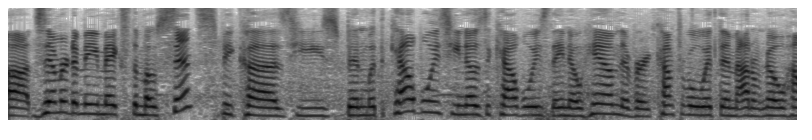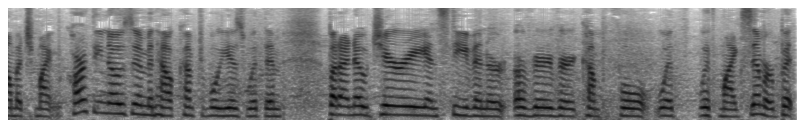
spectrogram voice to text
Uh, Zimmer to me makes the most sense because he's been with the Cowboys. He knows the Cowboys. They know him. They're very comfortable with him. I don't know how much Mike McCarthy knows him and how comfortable he is with him, but I know Jerry and Stephen are, are very, very comfortable with, with Mike Zimmer. But,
